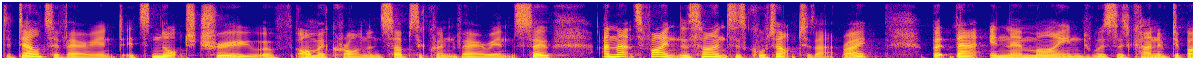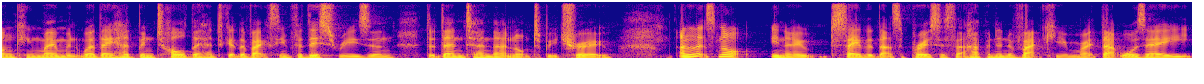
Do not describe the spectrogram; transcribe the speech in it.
the, Delta variant. It's not true of Omicron and subsequent variants. So, and that's fine. The science has caught up to that, right? But that in their mind was the kind of debunking moment where they had been told they had to get the vaccine for this reason that then turned out not to be true. And let's not, you know, say that that's a process that happened in a vacuum, right? That was a,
